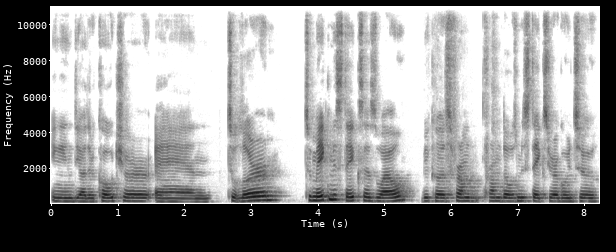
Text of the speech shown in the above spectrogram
in the other culture and to learn, to make mistakes as well, because from from those mistakes you are going to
